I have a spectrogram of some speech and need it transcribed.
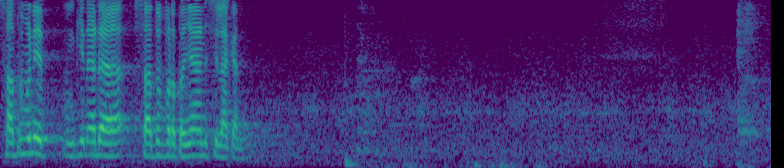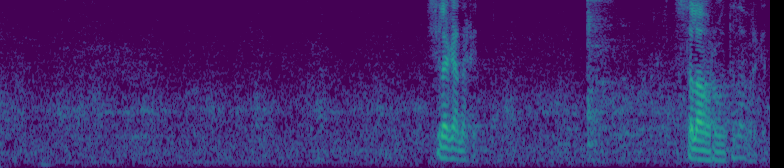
Satu menit, mungkin ada satu pertanyaan, silakan. Silakan, Assalamualaikum warahmatullahi wabarakatuh.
